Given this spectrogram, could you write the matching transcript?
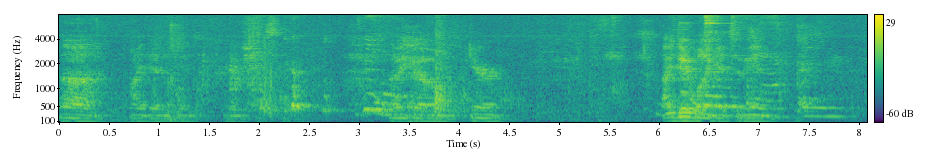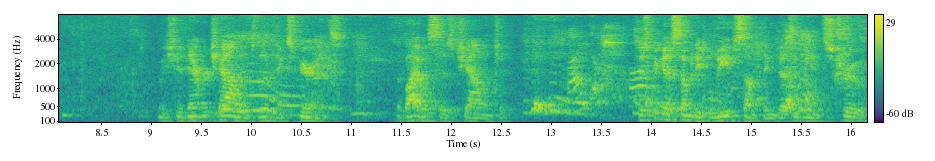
Uh, identity gracious. Let me go here. I do want to get to the end. We should never challenge lived experience. The Bible says challenge it. Just because somebody believes something doesn't mean it's true.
